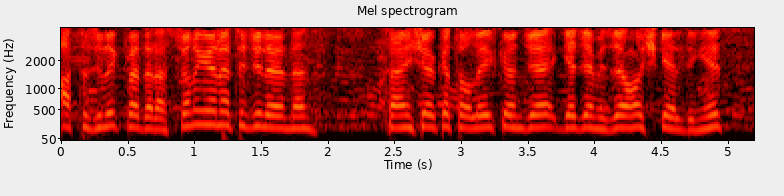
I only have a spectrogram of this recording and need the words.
Atıcılık Federasyonu yöneticilerinden Sayın Şevketoğlu ilk önce gecemize hoş geldiniz.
